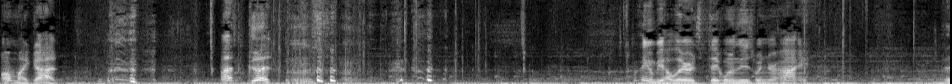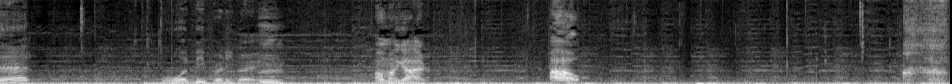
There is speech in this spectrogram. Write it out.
Oh my god. That's good. I think it'd be hilarious to take one of these when you're high. That would be pretty great. Mm. Oh my god. Oh.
